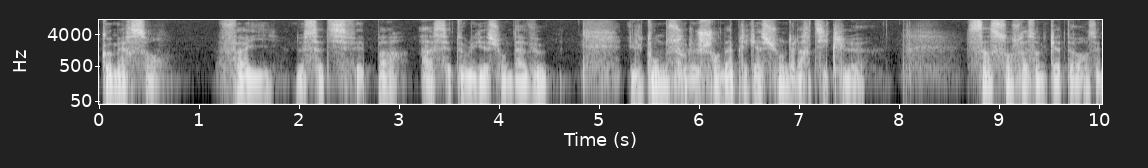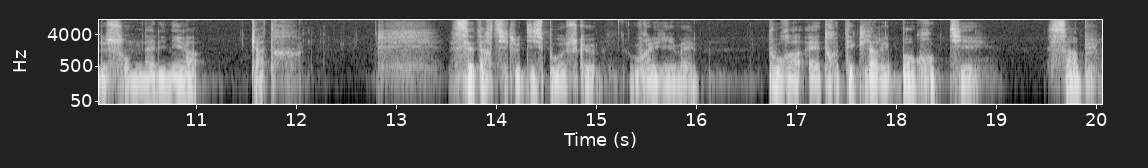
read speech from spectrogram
commerçant failli ne satisfait pas à cette obligation d'aveu, il tombe sous le champ d'application de l'article 574 et de son alinéa 4. Cet article dispose que, ouvrez les guillemets, pourra être déclaré banqueroutier simple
